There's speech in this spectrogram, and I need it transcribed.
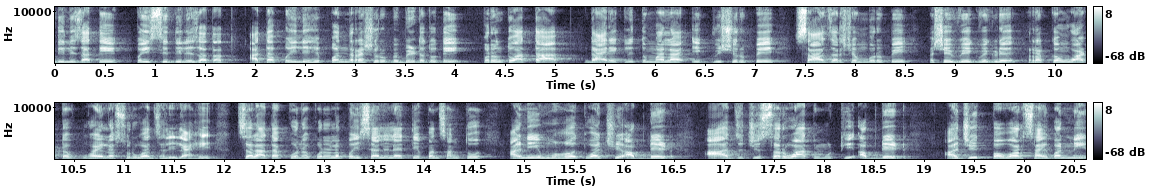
दिली जाते पैसे दिले जातात. आता पहिले हे पंधराशे रुपये भेटत होते परंतु आता डायरेक्टली तुम्हाला एकवीसशे रुपये सहा हजार शंभर रुपये असे वेगवेगळे रक्कम वाटप व्हायला सुरुवात झालेली आहे. चला आता कोणाकोणाला पैसे आलेले आहेत ते पण सांगतो. आणि महत्त्वाची अपडेट आजची सर्वात मोठी अपडेट अजित पवार साहेबांनी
